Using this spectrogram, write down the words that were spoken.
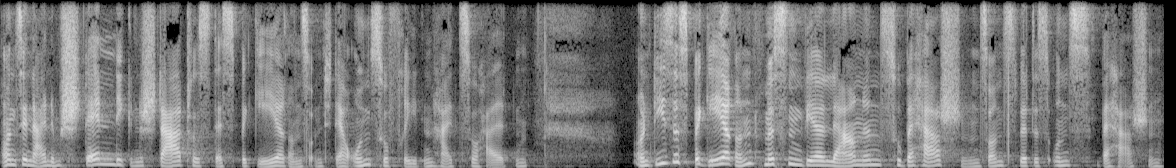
uns in einem ständigen Status des Begehrens und der Unzufriedenheit zu halten. Und dieses Begehren müssen wir lernen zu beherrschen, sonst wird es uns beherrschen.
